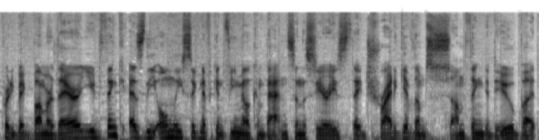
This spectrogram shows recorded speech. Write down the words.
Pretty big bummer there. You'd think, as the only significant female combatants in the series, they'd try to give them something to do, but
